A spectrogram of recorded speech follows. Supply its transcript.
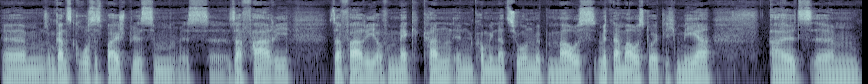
Ähm, so ein ganz großes Beispiel ist, ist äh, Safari. Safari auf dem Mac kann in Kombination mit, Maus, mit einer Maus deutlich mehr als ähm,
